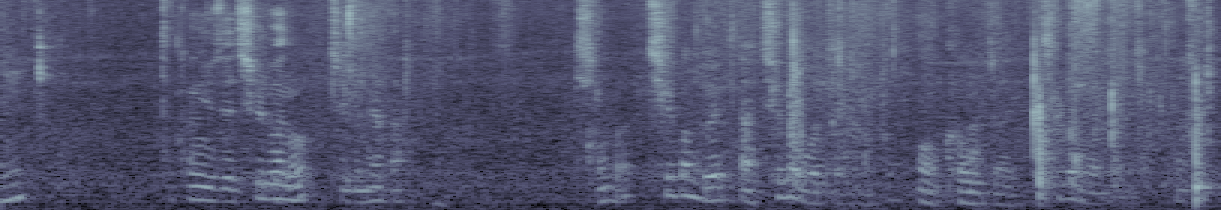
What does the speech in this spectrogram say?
응? 특강 유제 7번 이거? 지금 해봐. 그런가? 7번도 했다. 7번 먼저. 어 그거 먼저 해 7번 먼저.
